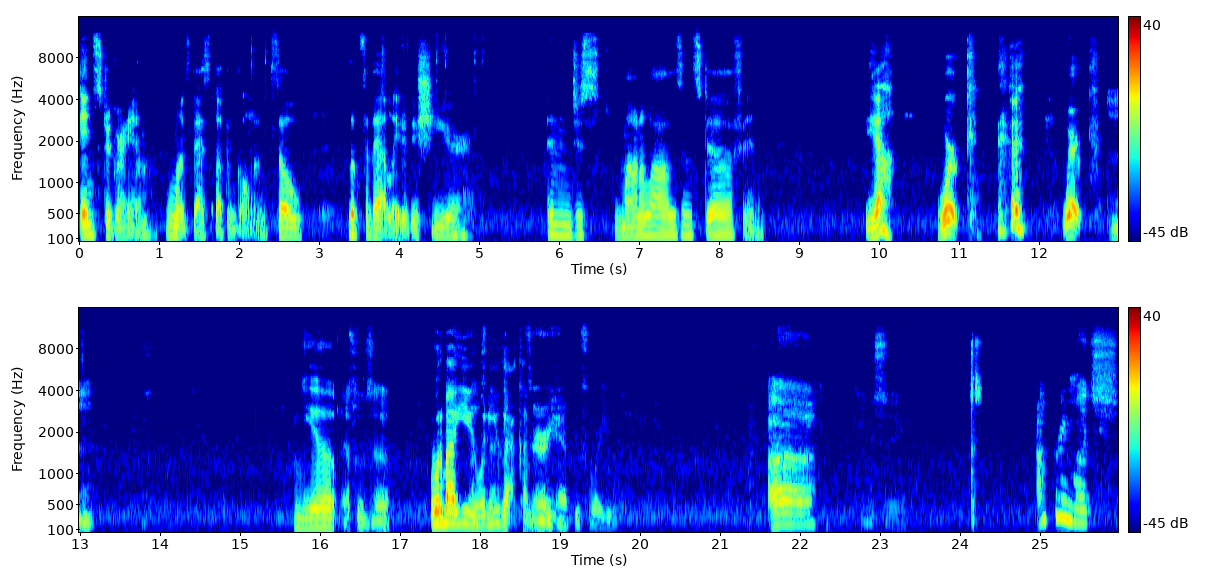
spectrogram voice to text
Instagram once that's up and going. So look for that later this year. And just monologues and stuff and yeah. Work. Work. Mm, Yep. that's what's up. What about you? I'm what do you got coming? Very happy for you. Uh, let me see. I'm pretty much.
